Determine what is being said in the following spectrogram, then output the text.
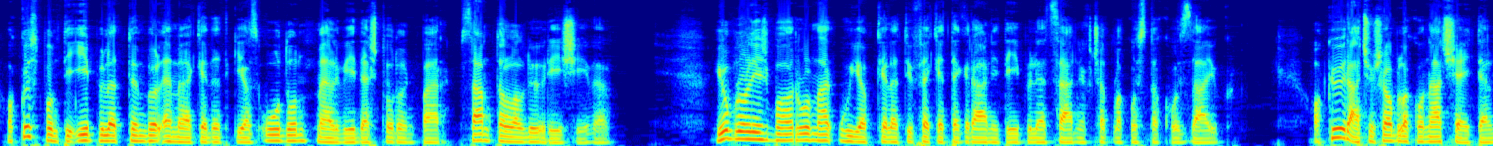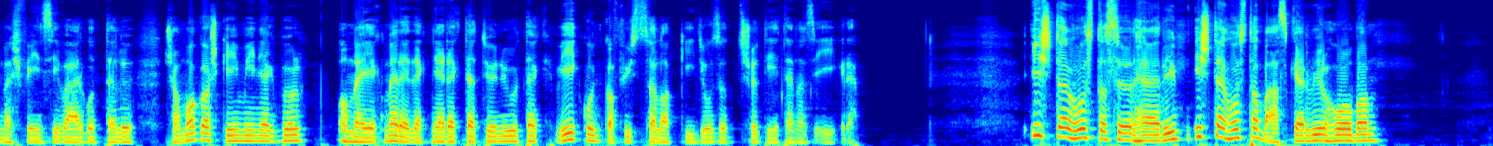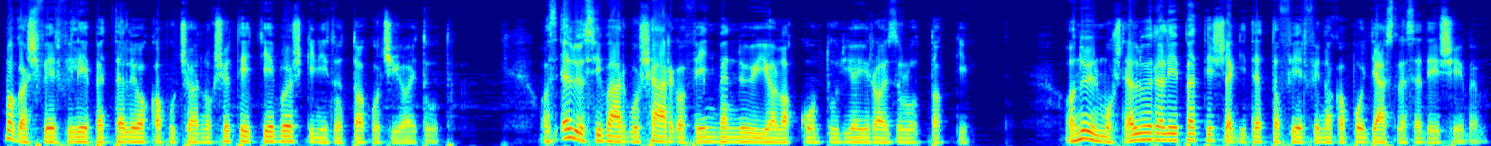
A központi épülettömből emelkedett ki az ódon melvédes toronypár, számtalan lőrésével. Jobbról és balról már újabb keletű fekete gránit épület szárnyak csatlakoztak hozzájuk. A kőrácsos ablakon át sejtelmes fény szivárgott elő, s a magas kéményekből, amelyek meredek nyeregtetőn ültek, vékonyka füstszalag kígyózott sötéten az égre. Isten hozta Sir Harry, Isten hozta Baskerville holban. Magas férfi lépett elő a kapucsarnok sötétjéből, s kinyitotta a kocsi ajtót. Az előszivárgó sárga fényben női alak kontúrjai rajzolódtak ki. A nőn most előrelépett és segített a férfinak a podgyász leszedésében.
